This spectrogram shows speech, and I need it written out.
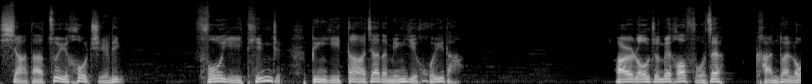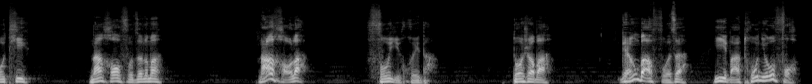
下达最后指令。”辅以听着，并以大家的名义回答：“二楼准备好斧子，砍断楼梯。拿好斧子了吗？拿好了。”辅以回答：“多少把？两把斧子，一把屠牛斧。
